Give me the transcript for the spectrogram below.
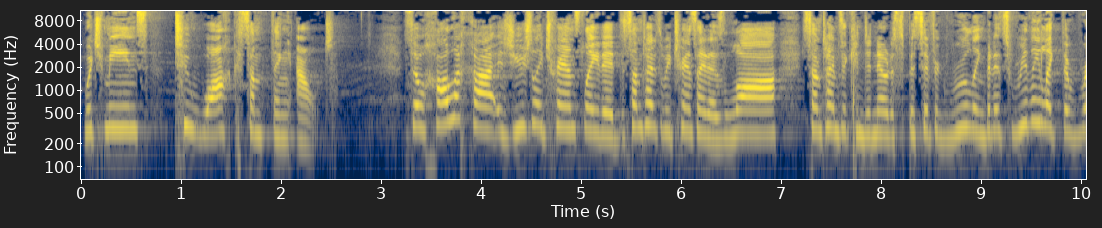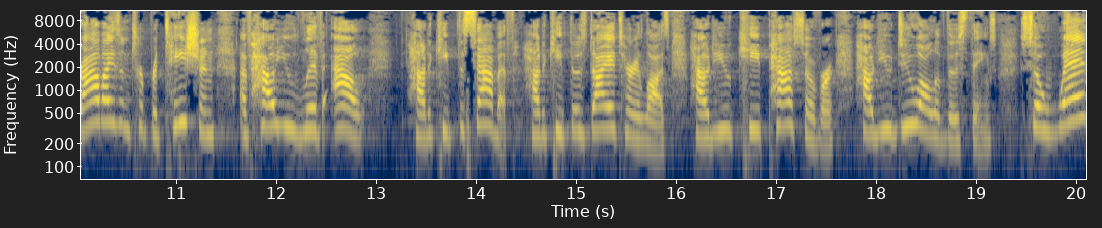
which means to walk something out. So halacha is usually translated, sometimes we translate it as law, sometimes it can denote a specific ruling, but it's really like the rabbi's interpretation of how you live out how to keep the Sabbath, how to keep those dietary laws, how do you keep Passover, how do you do all of those things. So when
